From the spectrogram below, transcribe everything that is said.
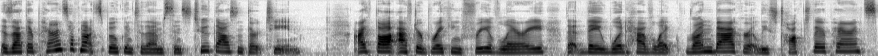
is that their parents have not spoken to them since 2013. I thought after breaking free of Larry that they would have like run back or at least talked to their parents,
